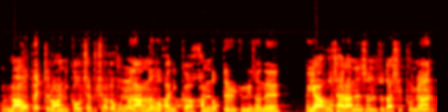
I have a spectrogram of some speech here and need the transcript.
나무 배트로 하니까 어차피 쳐도 홈런 안 넘어가니까 감독들 중에서는 야구 잘하는 선수다 싶으면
